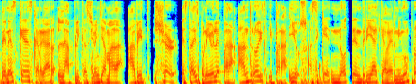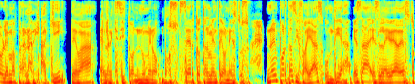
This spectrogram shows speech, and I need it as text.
tenés que descargar la aplicación llamada Habit Share. Está disponible para Android y para iOS, así que no tendría que haber ningún problema para nadie. Aquí te va el requisito número dos, ser totalmente honestos. No importa si fallas un día, esa es la idea de esto.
